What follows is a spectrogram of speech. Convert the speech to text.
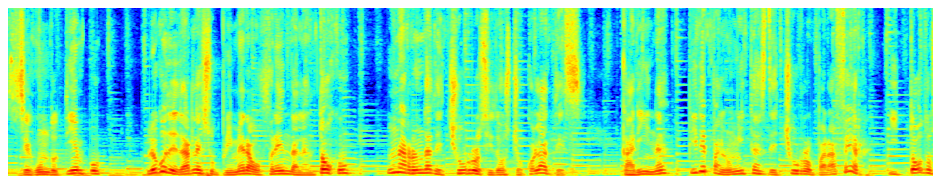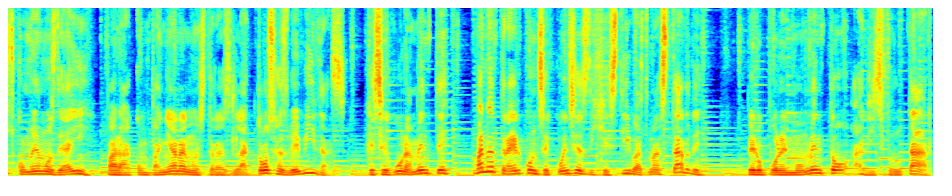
Segundo tiempo, luego de darle su primera ofrenda al antojo, una ronda de churros y dos chocolates. Karina pide palomitas de churro para Fer y todos comemos de ahí para acompañar a nuestras lactosas bebidas, que seguramente van a traer consecuencias digestivas más tarde, pero por el momento a disfrutar.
